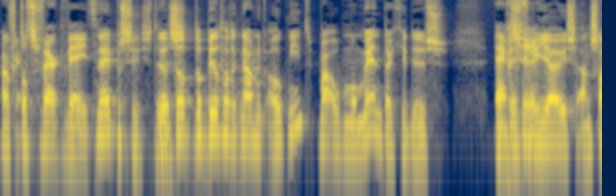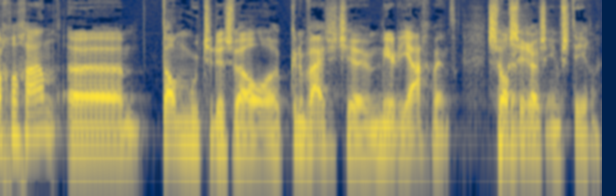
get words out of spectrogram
oké. Tot zover ik weet. Nee, precies. Dus- Dat, dat, dat beeld had ik namelijk ook niet. Maar op het moment dat je dus... Echt serieus aan de slag wil gaan... ehm, dan moet je dus wel eh, kunnen bewijzen dat je meerderjarig bent. Dus wel Oké. serieus investeren.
